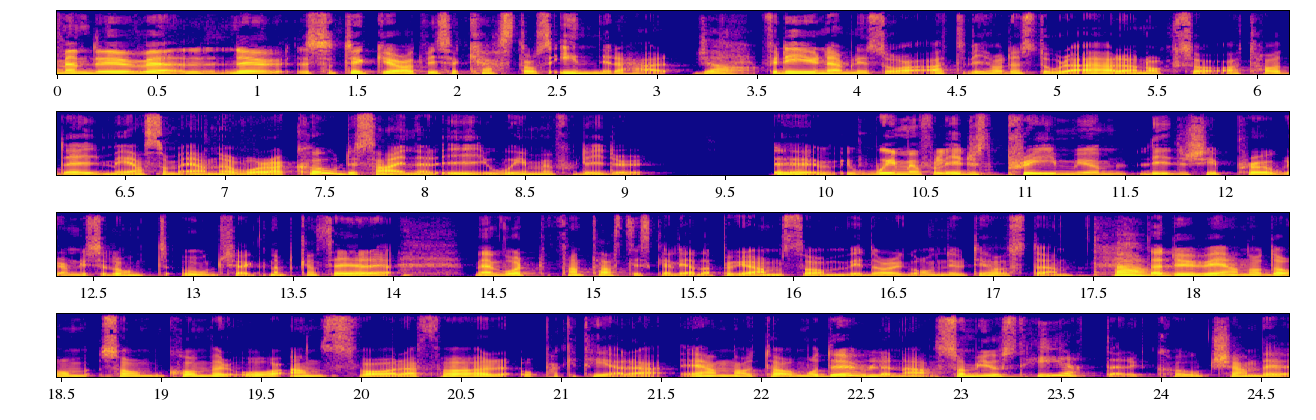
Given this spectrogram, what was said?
Men du, eh, nu så tycker jag att vi ska kasta oss in i det här. Ja. För det är ju nämligen så att vi har den stora äran också att ha dig med som en av våra co-designer i Women for Leader. eh, Women for Leaders Premium Leadership Program, det är så långt ord så jag knappt kan säga det. Men vårt fantastiska ledarprogram som vi drar igång nu till hösten. Ja. Där du är en av dem som kommer att ansvara för att paketera en av modulerna som just heter coachande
